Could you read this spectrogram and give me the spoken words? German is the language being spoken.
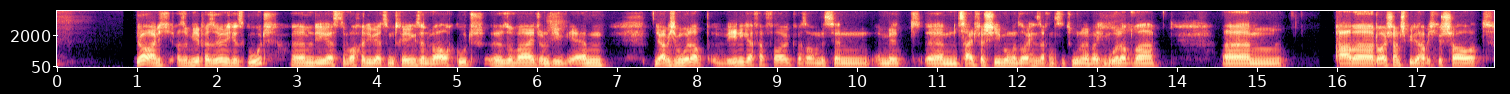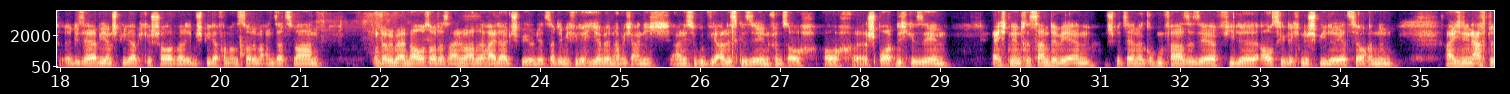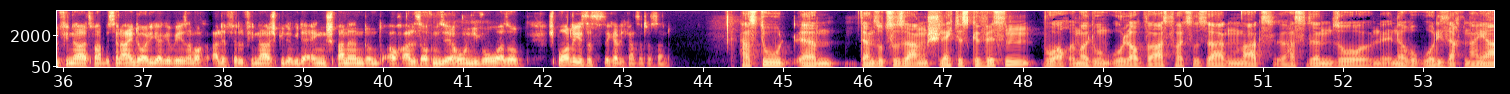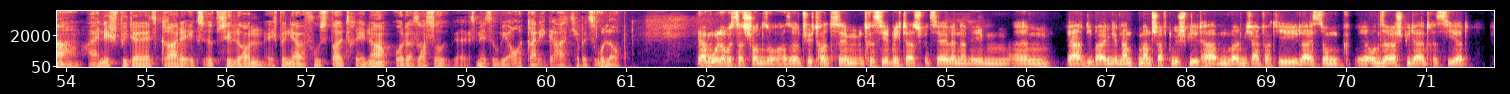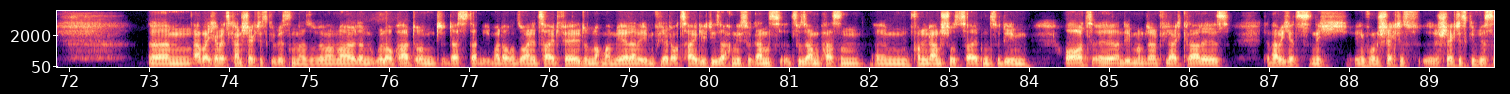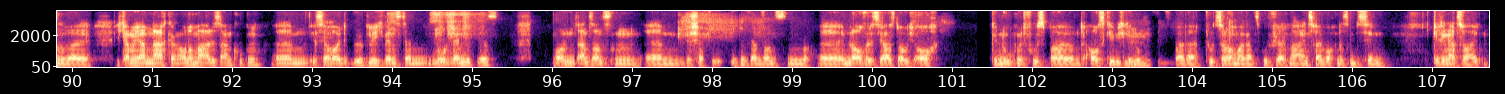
Ja, eigentlich, also mir persönlich ist gut. Ähm, die erste Woche, die wir jetzt im Training sind, war auch gut äh, soweit. Und die WM, ja, habe ich im Urlaub weniger verfolgt, was auch ein bisschen mit ähm, Zeitverschiebung und solchen Sachen zu tun hat, weil ich im Urlaub war. Ähm, aber Deutschland-Spiele habe ich geschaut, äh, die Serbien-Spiele habe ich geschaut, weil eben Spieler von uns dort im Einsatz waren. Und darüber hinaus auch das ein oder andere Highlight-Spiel. Und jetzt, seitdem ich wieder hier bin, habe ich eigentlich, eigentlich so gut wie alles gesehen. Finde es auch, auch äh, sportlich gesehen. Echt eine interessante WM, speziell in der Gruppenphase. Sehr viele ausgeglichene Spiele. Jetzt ja auch in den, eigentlich in den Achtelfinals mal ein bisschen eindeutiger gewesen, aber auch alle Viertelfinalspiele wieder eng, spannend und auch alles auf einem sehr hohen Niveau. Also sportlich ist es sicherlich ganz interessant. Hast du ähm, dann sozusagen schlechtes Gewissen, wo auch immer du im Urlaub warst, falls du sagen magst, hast du dann so eine innere Uhr, die sagt, na ja, eigentlich spielt ja jetzt gerade XY, ich bin ja Fußballtrainer, oder sagst du, ja, ist mir jetzt irgendwie auch gerade egal, ich habe jetzt Urlaub. Ja, im Urlaub ist das schon so. Also natürlich trotzdem interessiert mich das, speziell wenn dann eben ähm, ja, die beiden genannten Mannschaften gespielt haben, weil mich einfach die Leistung äh, unserer Spieler interessiert. Ähm, aber ich habe jetzt kein schlechtes Gewissen. Also wenn man mal dann Urlaub hat und das dann eben halt auch in so eine Zeit fällt und nochmal mehr dann eben vielleicht auch zeitlich die Sachen nicht so ganz äh, zusammenpassen, ähm, von den Anstoßzeiten zu dem Ort, äh, an dem man dann vielleicht gerade ist, dann habe ich jetzt nicht irgendwo ein schlechtes, äh, schlechtes Gewissen, weil ich kann mir ja im Nachgang auch nochmal alles angucken. Ähm, ist ja heute möglich, wenn es dann notwendig ist. Und ansonsten ähm, beschäftige ich mich ansonsten äh, im Laufe des Jahres, glaube ich, auch genug mit Fußball und ausgiebig mhm. genug mit Fußball. Da tut es dann auch mal ganz gut, vielleicht mal ein, zwei Wochen das ein bisschen geringer zu halten.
